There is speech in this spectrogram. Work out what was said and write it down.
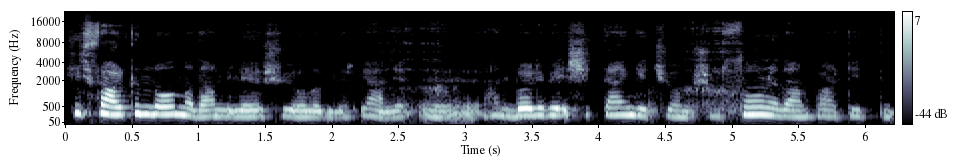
hiç farkında olmadan bile yaşıyor olabilir. Yani e, hani böyle bir eşikten geçiyormuşum. Sonradan fark ettim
